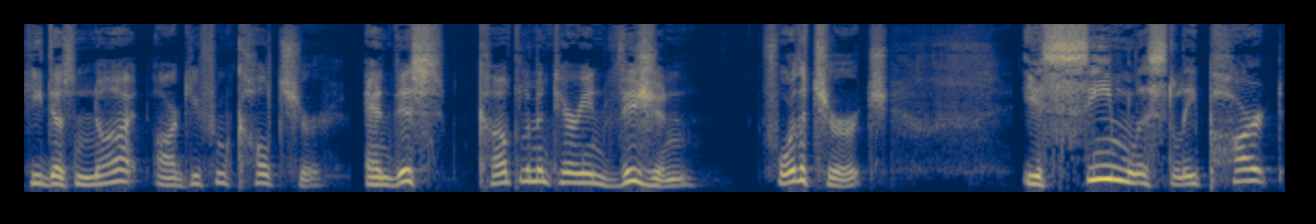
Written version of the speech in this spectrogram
He does not argue from culture. And this complementarian vision for the church is seamlessly part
